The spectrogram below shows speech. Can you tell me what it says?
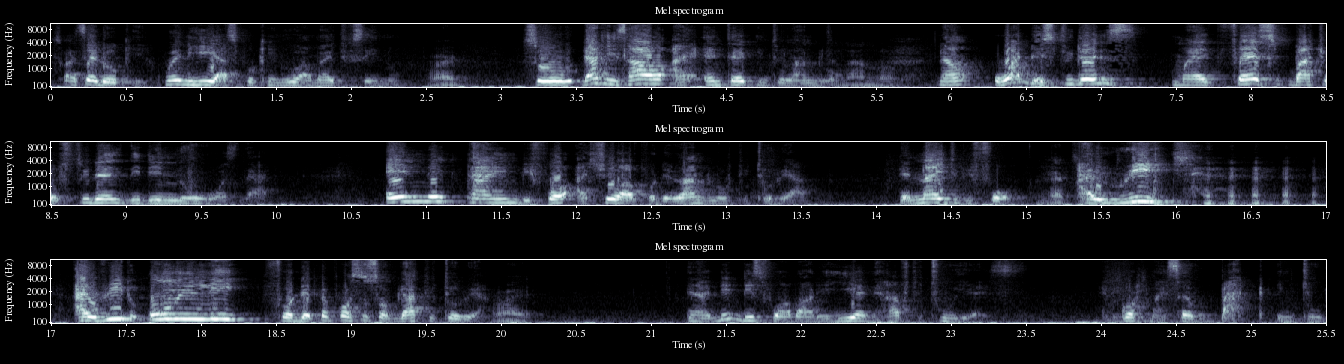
So I said, okay, when he has spoken, who am I to say no? Right. So that is how I entered into land law. Now, what the students, my first batch of students didn't know was that any time before I show up for the land law tutorial, the night before, You had to I read. I read only for the purposes of that tutorial. Right. And I did this for about a year and a half to two years and got myself back into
